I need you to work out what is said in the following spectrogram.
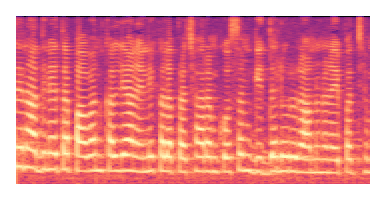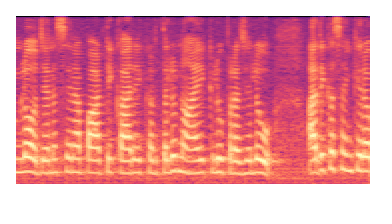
జనసేన అధినేత పవన్ కళ్యాణ్ ఎన్నికల ప్రచారం కోసం గిద్దలూరు రానున్న నేపథ్యంలో జనసేన పార్టీ కార్యకర్తలు నాయకులు ప్రజలు అధిక సంఖ్యలో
